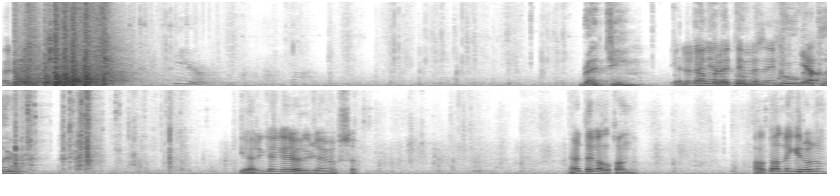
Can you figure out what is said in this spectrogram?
Ölme. Red team. Gelin lan burayı temizleyin. Move and clear. Gel gel gel öleceğim yoksa. Nerede kalkanlı? Kalkanla gir oğlum.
